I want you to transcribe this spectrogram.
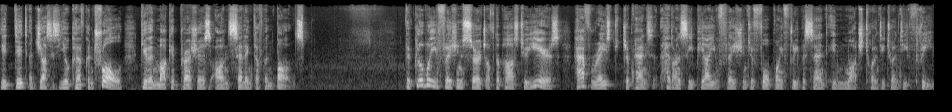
It did adjust its yield curve control given market pressures on selling government bonds. The global inflation surge of the past two years have raised Japan's headline CPI inflation to 4.3% in March 2023.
